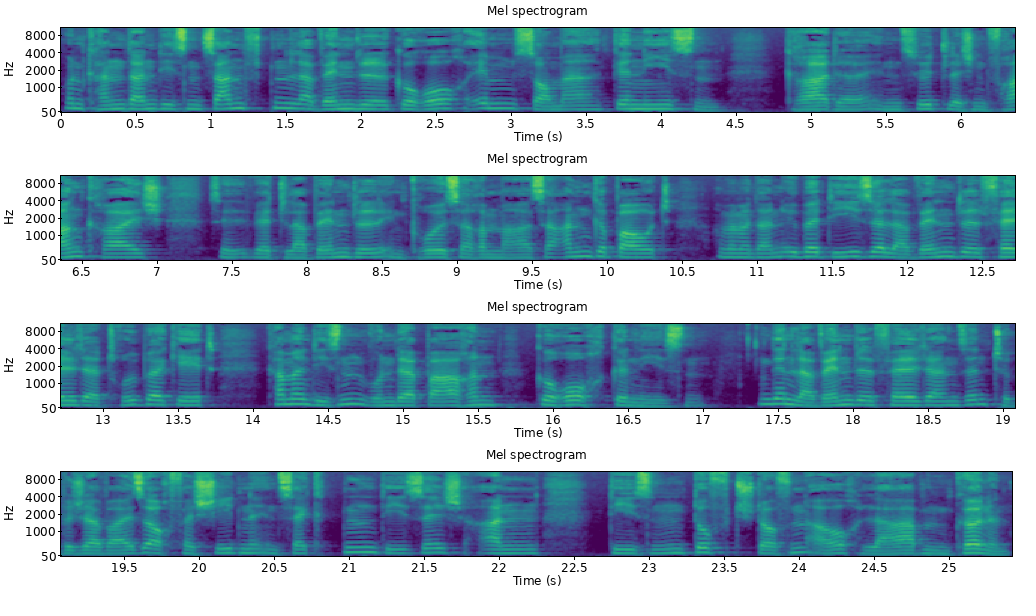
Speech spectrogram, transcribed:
und kann dann diesen sanften Lavendelgeruch im Sommer genießen. Gerade in südlichen Frankreich wird Lavendel in größerem Maße angebaut und wenn man dann über diese Lavendelfelder drüber geht, kann man diesen wunderbaren Geruch genießen. In den Lavendelfeldern sind typischerweise auch verschiedene Insekten, die sich an diesen Duftstoffen auch laben können.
